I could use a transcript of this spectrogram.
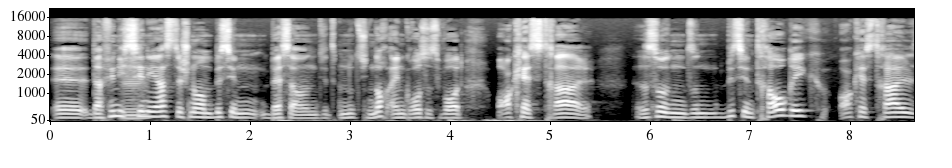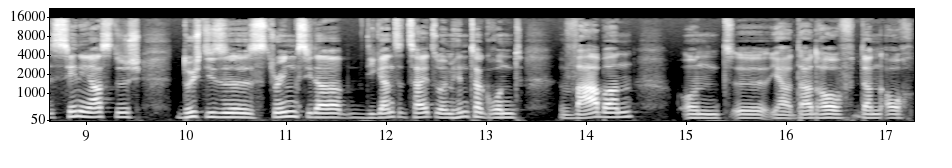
Äh, da finde ich Mhm. cineastisch noch ein bisschen besser. Und jetzt benutze ich noch ein großes Wort, orchestral. Das ist so ein, so ein bisschen traurig, orchestral, cineastisch, durch diese Strings, die da die ganze Zeit so im Hintergrund wabern. Und äh, ja, darauf dann auch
